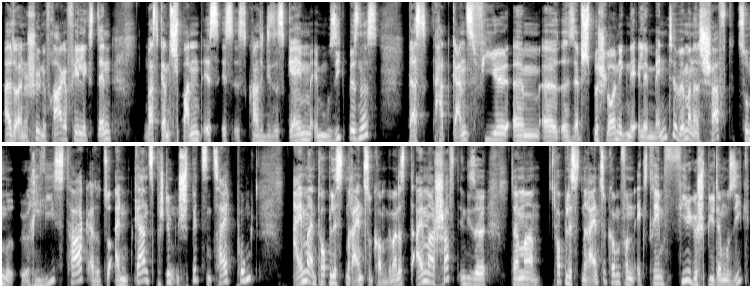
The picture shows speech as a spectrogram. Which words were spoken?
Also eine schöne Frage, Felix, denn was ganz spannend ist, ist, ist quasi dieses Game im Musikbusiness. Das hat ganz viel ähm, äh, selbstbeschleunigende Elemente, wenn man es schafft, zum Release-Tag, also zu einem ganz bestimmten spitzen Zeitpunkt, einmal in Toplisten reinzukommen. Wenn man das einmal schafft, in diese, sagen wir mal, Toplisten reinzukommen von extrem viel gespielter Musik,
